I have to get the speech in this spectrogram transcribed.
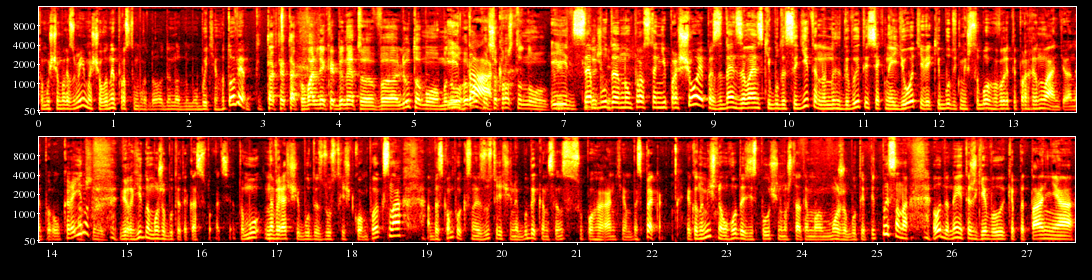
тому що ми розуміємо, що вони просто морду один одному биті готові. Так, так, так. Овальний кабінет в лютому минулого І року так. це просто ну І це квіточки. буде ну просто ні про що. І президент Зеленський буде сидіти на них дивитися як на ідіотів, які будуть між собою говорити про Гренландію, а не про Україну. Абсолютно. Вірогідно, може бути така ситуація. Тому навряд чи буде зустріч комплексна, а без комплексної зустрічі не буде консенсусу по гарантіям безпеки. Економічна угода зі сполученими штатами може бути підписана, але до неї теж є велике питання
